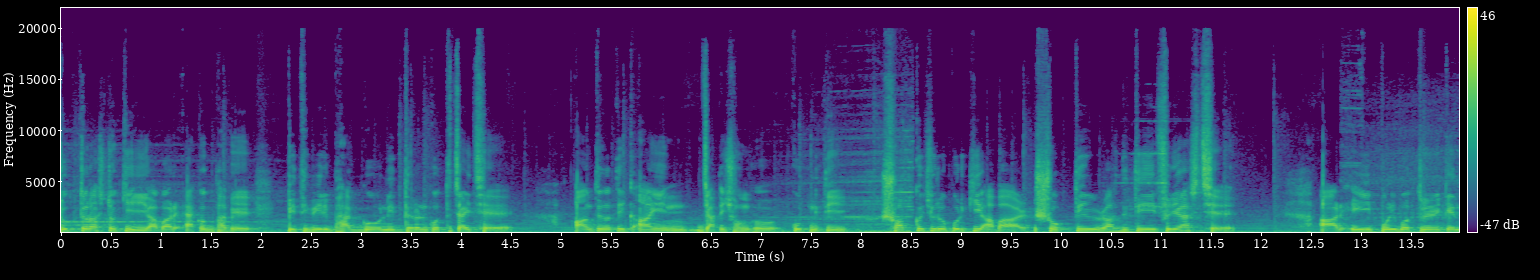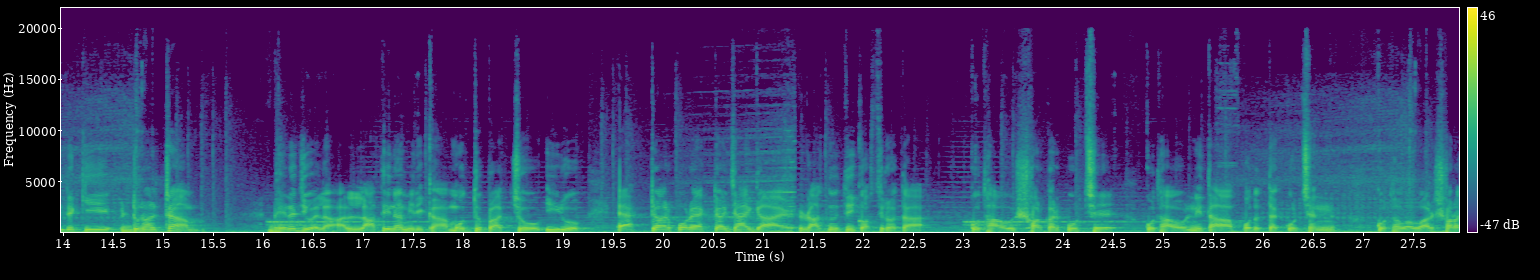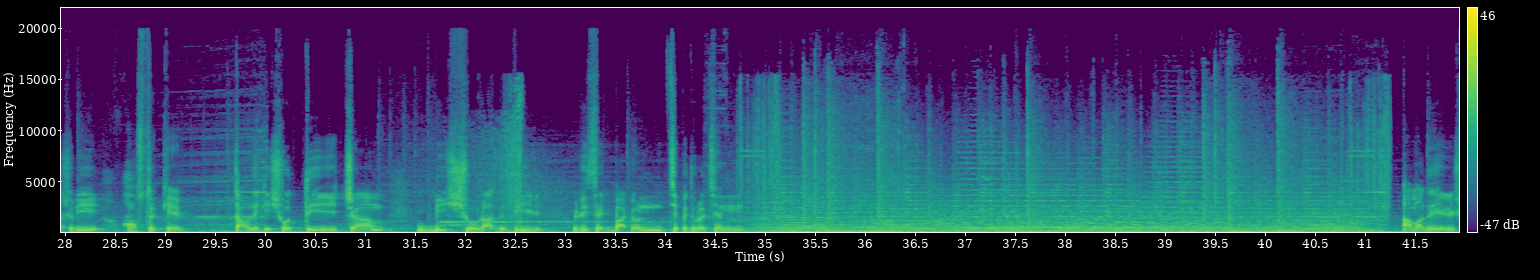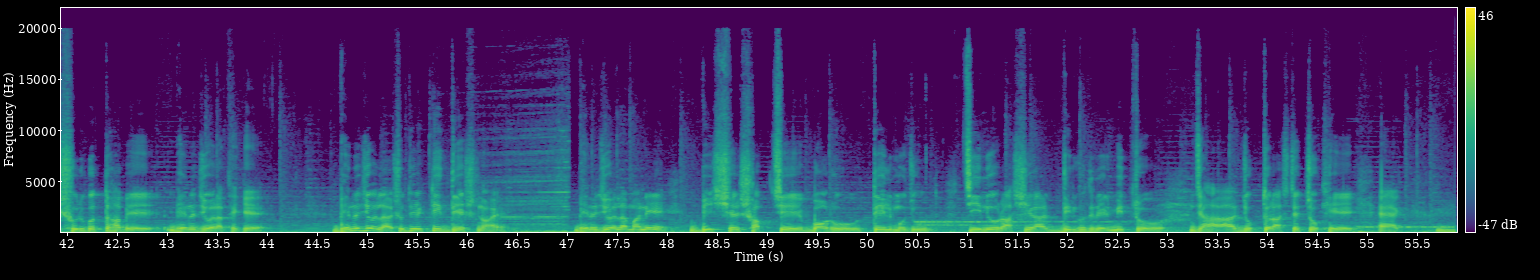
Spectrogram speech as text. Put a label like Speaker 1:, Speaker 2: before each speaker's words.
Speaker 1: যুক্তরাষ্ট্র কি আবার এককভাবে পৃথিবীর ভাগ্য নির্ধারণ করতে চাইছে? আন্তর্জাতিক আইন, জাতিসংঘ, কূটনীতি সব কিছুর ওপর কি আবার শক্তির রাজনীতি ফিরে আসছে? আর এই পরিবর্তনের কেন্দ্রে কি Donald Trump? Venezuela, Latin America, মধ্যপ্রাচ্য, ইউরোপ একটার পর একটা জায়গায় রাজনৈতিক অস্থিরতা। কোথাও সরকার পড়ছে, কোথাও নেতা পদত্যাগ করছেন, কোথাও আবার সরাসরি হস্তক্ষেপ। তাহলে কি সত্যি ট্রাম্প বিশ্ব রাজনীতির রিসেট বাটন চেপে ধরেছেন? আমাদের শুরু করতে হবে ভেনেজুয়েলা থেকে। ভেনেজুয়েলা শুধু একটি দেশ নয়। ভেনেজুয়েলা মানে বিশ্বের সবচেয়ে বড় তেল মজুদ, চীন ও রাশিয়ার দীর্ঘদিনের মিত্র, যা যুক্তরাষ্ট্রের চোখে এক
